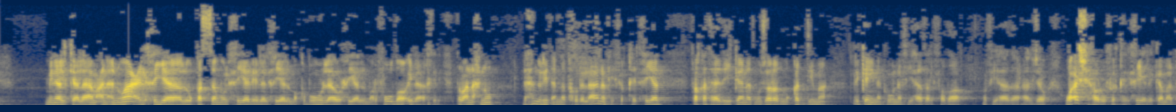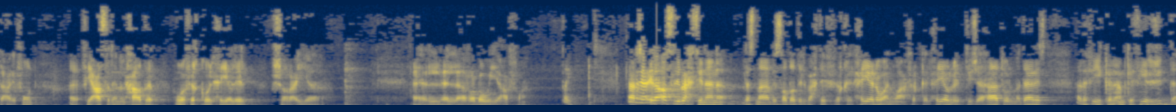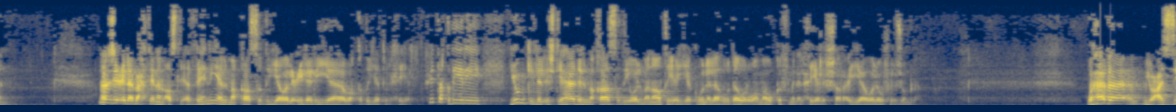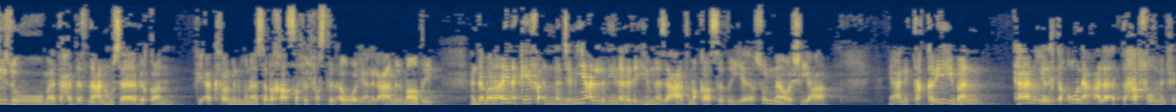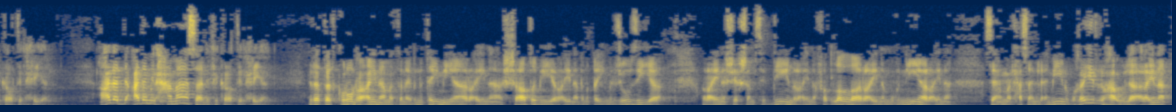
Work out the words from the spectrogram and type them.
من الكلام عن أنواع الحيل وقسموا الحيل إلى الحيل المقبولة وحيل المرفوضة إلى آخره. طبعا نحن لا نريد أن ندخل الآن في فقه الحيل فقط هذه كانت مجرد مقدمة لكي نكون في هذا الفضاء وفي هذا الجو. وأشهر فقه الحيل كما تعرفون في عصرنا الحاضر هو فقه الحيل الشرعية الربوية عفوا. طيب نرجع إلى أصل بحثنا. لسنا بصدد البحث في فقه الحيل وأنواع فقه الحيل والاتجاهات والمدارس. هذا فيه كلام كثير جدا. نرجع إلى بحثنا الأصلي الذهنية المقاصدية والعللية وقضية الحيل. في تقديري يمكن للاجتهاد المقاصدي والمناطي أن يكون له دور وموقف من الحيل الشرعية ولو في الجملة. وهذا يعززه ما تحدثنا عنه سابقا في أكثر من مناسبة خاصة في الفصل الأول يعني العام الماضي عندما رأينا كيف أن جميع الذين لديهم نزعات مقاصدية سنة وشيعة يعني تقريبا كانوا يلتقون على التحفظ من فكرة الحيل على عدم الحماسة لفكرة الحيل. إذا تذكرون رأينا مثلا ابن تيمية رأينا الشاطبي رأينا ابن قيم الجوزية رأينا الشيخ شمس الدين رأينا فضل الله رأينا مغنية رأينا سهم الحسن الأمين وغير هؤلاء رأينا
